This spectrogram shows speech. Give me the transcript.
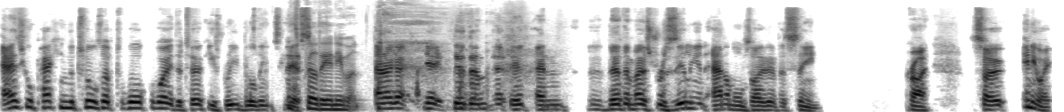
as you're packing the tools up to walk away, the turkey's rebuilding its nest. It's building a new one. And I go, yeah, they're the, and they're the most resilient animals I've ever seen. Right. So anyway,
